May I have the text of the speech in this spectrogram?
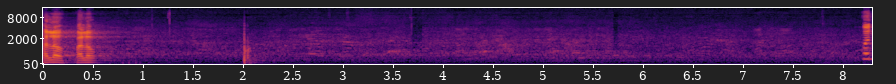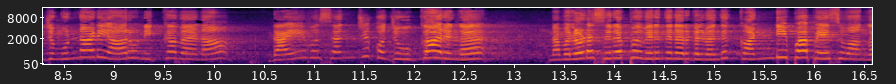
ஹலோ ஹலோ. கொஞ்சம் முன்னாடி யாரும் நிக்க வேணாம். தயவு செஞ்சு கொஞ்சம் உட்காருங்க. நம்மளோட சிறப்பு விருந்தினர்கள் வந்து கண்டிப்பா பேசுவாங்க.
